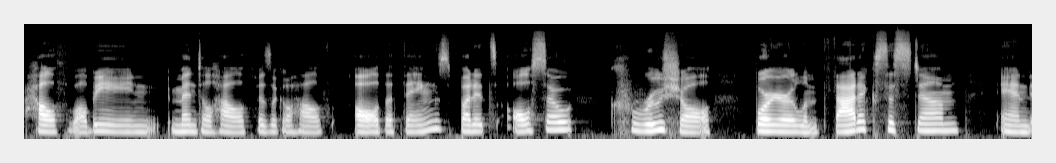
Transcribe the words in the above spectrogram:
health, well-being, mental health, physical health, all the things, but it's also crucial for your lymphatic system and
